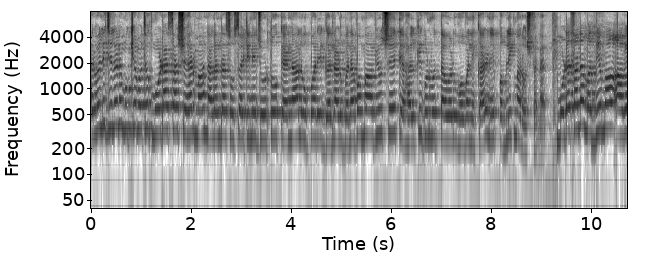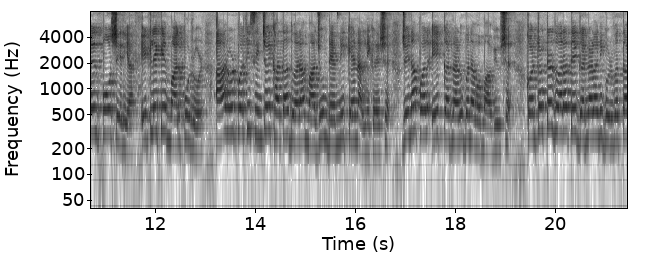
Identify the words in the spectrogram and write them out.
અરવલ્લી જિલ્લાના મુખ્ય મથક મોડાસા શહેરમાં નાલંદા સોસાયટીને જોડતો કેનાલ ઉપર એક ગરનાળું બનાવવામાં આવ્યું છે. તે હલકી ગુણવત્તાવાળું હોવાને કારણે પબ્લિકમાં રોષ ફેલાયો. મોડાસાના મધ્યમાં આવેલ પોશ એરિયા એટલે કે માલપુર રોડ. આ રોડ પરથી સિંચાઈ ખાતા દ્વારા માજુમ ડેમની કેનાલ નીકળે છે, જેના પર એક ગરનાળું બનાવવામાં આવ્યું છે. કોન્ટ્રાક્ટર દ્વારા તે ગરનાળાની ગુણવત્તા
